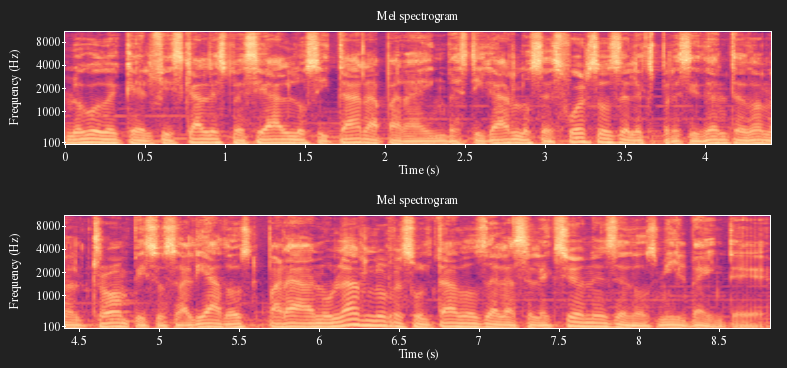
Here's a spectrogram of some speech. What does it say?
luego de que el fiscal especial lo citara para investigar los esfuerzos del expresidente Donald Trump y sus aliados para anular los resultados de las elecciones de 2020.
